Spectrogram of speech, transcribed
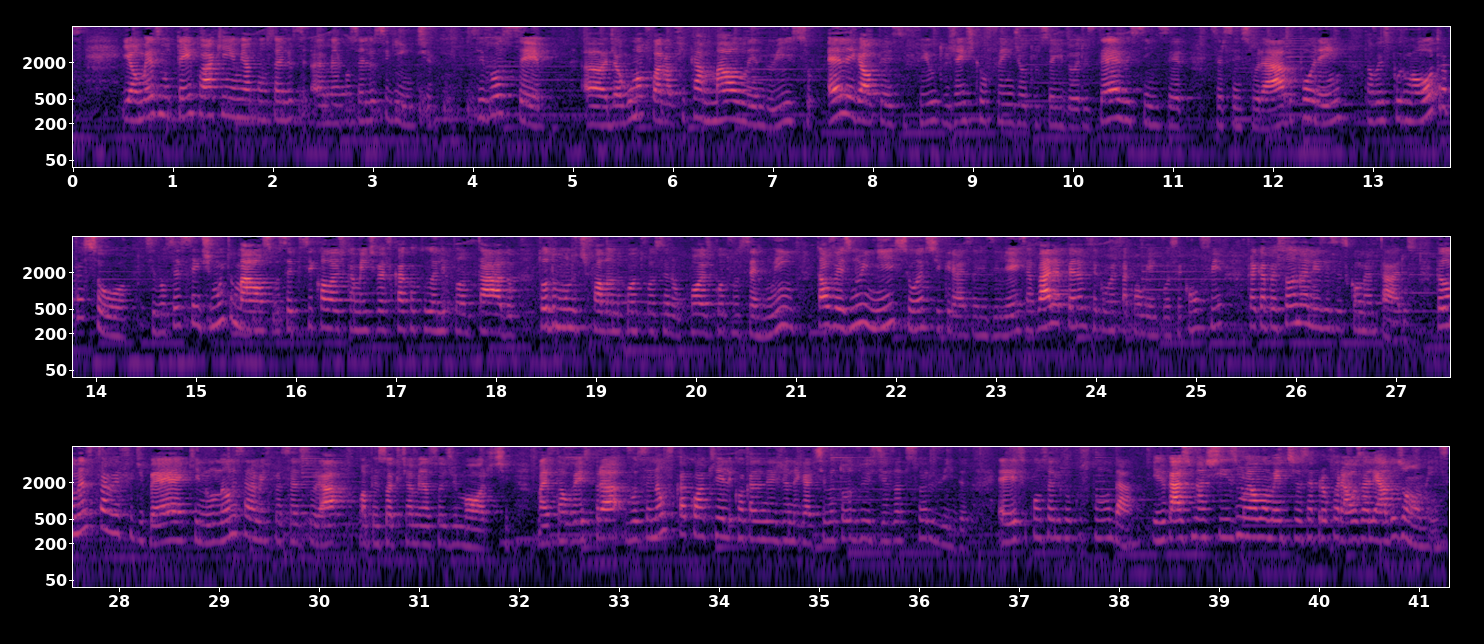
E ao mesmo tempo há quem me aconselha, me aconselha o seguinte: se você ah, de alguma forma fica mal lendo isso, é legal ter esse filtro. Gente que ofende outros seguidores deve sim ser, ser censurado, porém, talvez por uma outra pessoa. Se você se sente muito mal, se você psicologicamente vai ficar com aquilo ali plantado, todo mundo te falando quanto você não pode, quanto você é ruim, talvez no início, antes de criar essa resiliência, vale a pena você conversar com alguém que você confia para que a pessoa analise esses comentários. Pelo menos para ver feedback, não, necessariamente para censurar uma pessoa que te ameaçou de morte, mas talvez para você não ficar com, aquele, com aquela energia negativa todos os dias absorvida. É esse o conselho que eu costumo dar. E no caso do machismo é o momento de você procurar os aliados homens.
